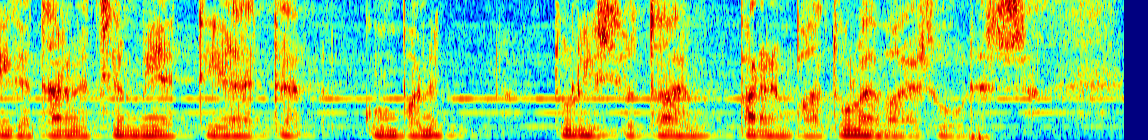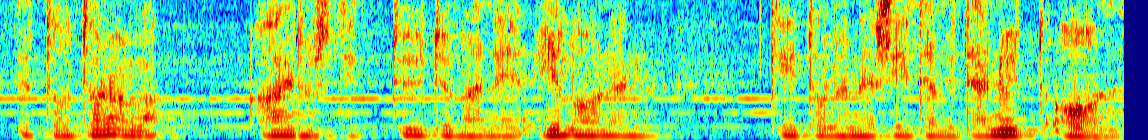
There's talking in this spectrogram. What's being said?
eikä tarvitse miettiä, että kumpa nyt tulisi jotain parempaa tulevaisuudessa. Että on todella aidosti tyytyväinen ja iloinen, kiitollinen siitä, mitä nyt on.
